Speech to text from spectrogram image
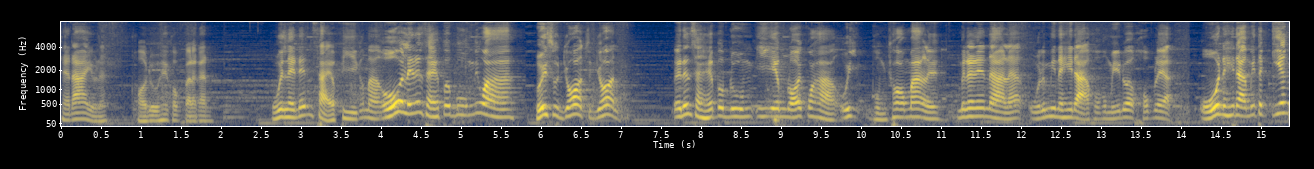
ใช้ได้อยู่นะ ขอดูให้ครบกันแล้วกันอุ้ยเลเดนสายฟรีก็มา โอ้เลเดนสายไฮเปอร์บูมนี่ว่า เฮ้ย สุดยอด สุดยอดเลเดนสายไฮเปอร์บูม EM ร้อยกว่า อุ้ย ผมชอบมากเลย ไม่ได้เล่นนานแล้วโอ้แล้วมีนาฮิดะโคโคมิด้วยครบเลยอะโอ้นาฮิดะมีตะเกียง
